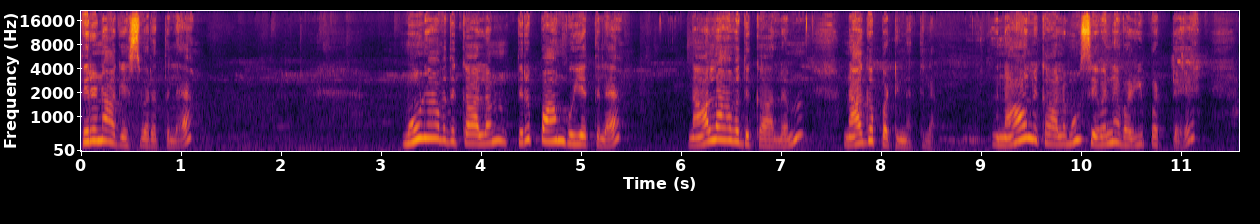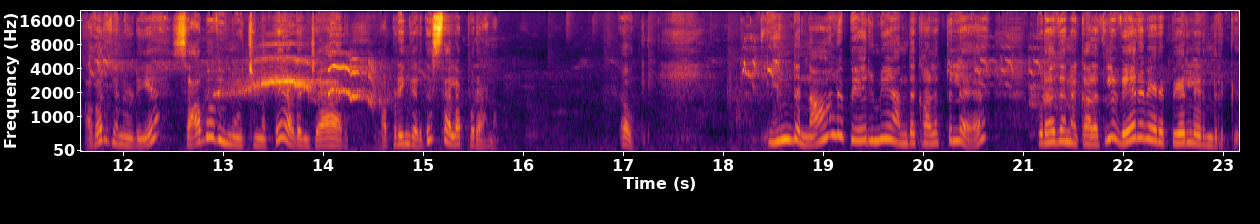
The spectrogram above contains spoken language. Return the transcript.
திருநாகேஸ்வரத்தில். மூணாவது காலம் திருப்பாம்புயத்தில். நாலாவது காலம் நாகப்பட்டினத்தில். நாலு காலமும் சிவனை வழிபட்டு அவர் தன்னுடைய சாப விமோச்சனத்தை அடைஞ்சார் அப்படிங்கிறது ஸ்தல புராணம். ஓகே. இந்த நாலு பேருமே அந்த காலத்தில் புராதன காலத்தில் வேறு வேறு பேரில் இருந்திருக்கு.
